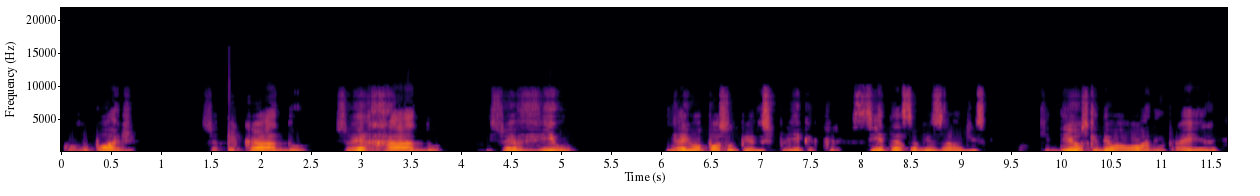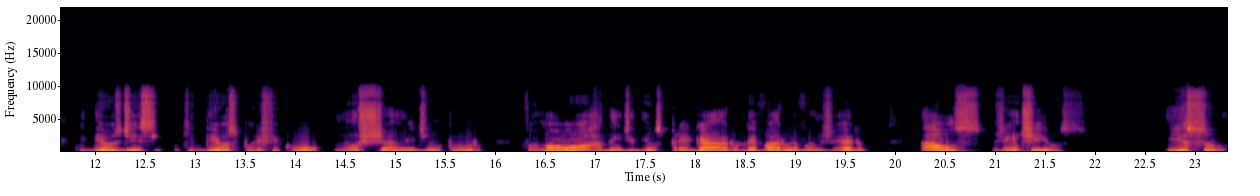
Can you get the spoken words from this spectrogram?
Como pode? Isso é pecado, isso é errado, isso é vil. E aí o apóstolo Pedro explica, cita essa visão, diz que Deus que deu a ordem para ele, e Deus disse: o que Deus purificou, não chame de impuro. Foi uma ordem de Deus pregar, levar o evangelho aos gentios. Isso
